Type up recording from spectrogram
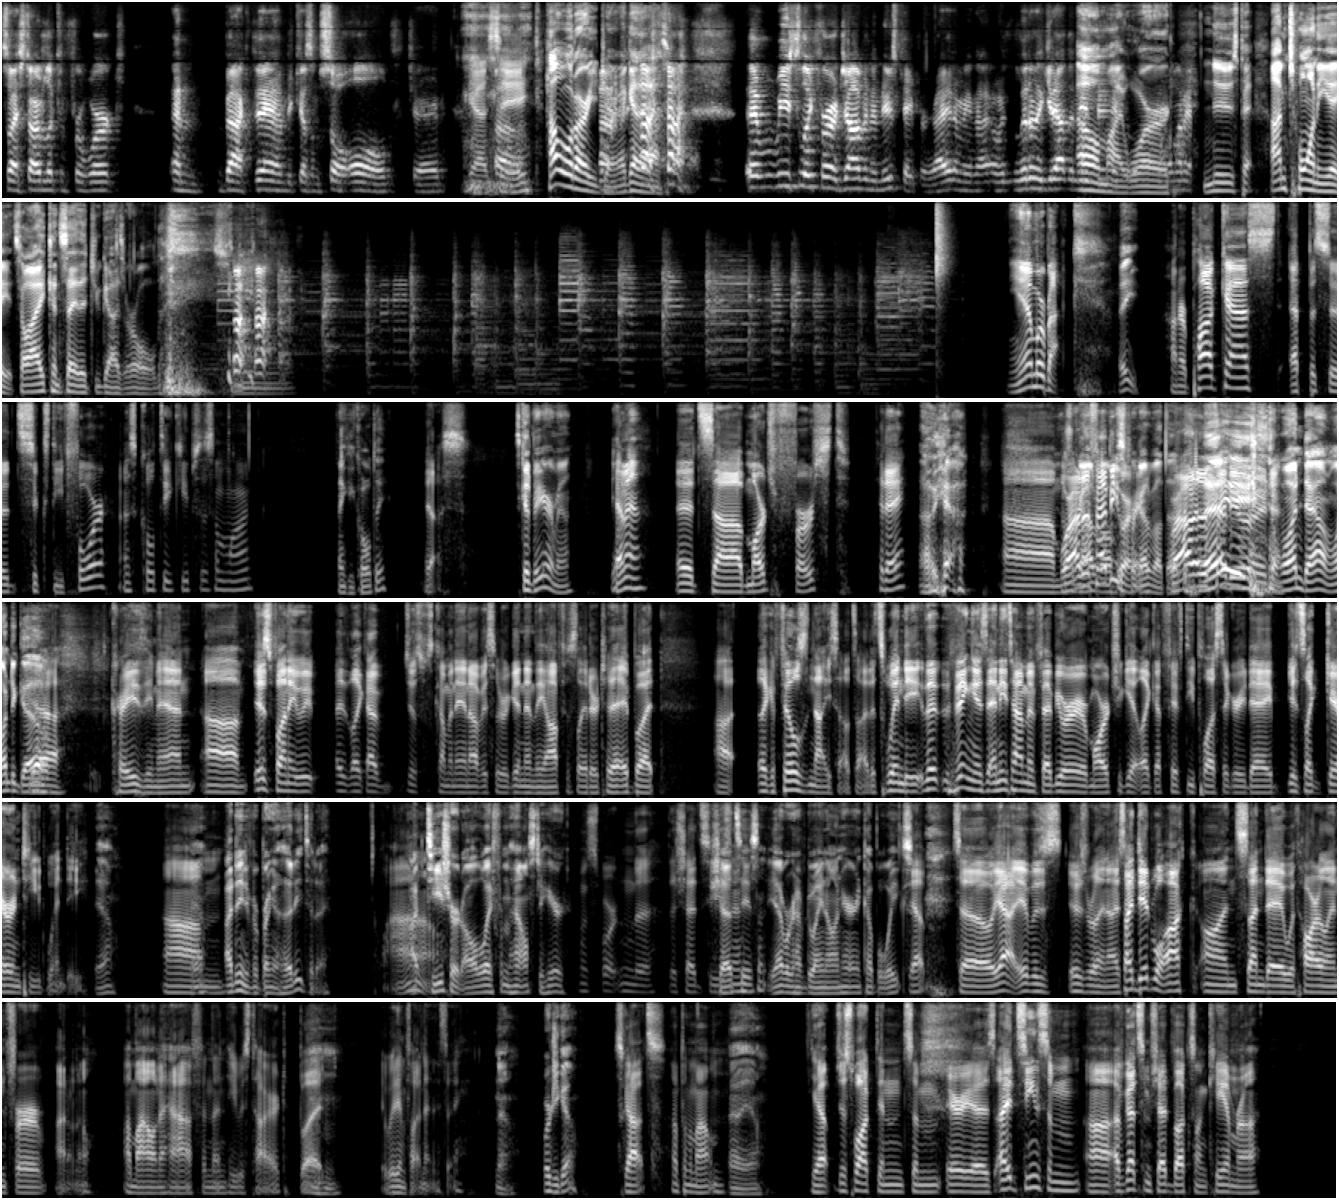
So I started looking for work. And back then, because I'm so old, Jared. Yeah, see? Uh, How old are you, Jared? I gotta ask. and we used to look for a job in the newspaper, right? I mean, I would literally get out the newspaper. Oh newspaper. my word. Newspaper. I'm 28, so I can say that you guys are old. Yeah, we're back. hey, Hunter Podcast, episode 64, as Colty keeps us in line. Thank you, Colty. Yes. It's good to be here, man. Yeah, man. It's uh, March 1st today. Oh yeah, Um, we're out of February. Forgot about that. We're out of Hey, February. one down, one to go. Yeah, crazy, man. Um, it was funny. We like I just was coming in. Obviously, we're getting in the office later today, but uh, like it feels nice outside. It's windy. The, the thing is, anytime in February or March you get like a 50 plus degree day, it's like guaranteed windy. Yeah. Yeah. Um, I didn't even bring a hoodie today. I wow. have t-shirt all the way from the house to here. I was sporting the the shed season. Shed season. Yeah, we're gonna have Dwayne on here in a couple weeks. Yep. So yeah, it was it was really nice. I did walk on Sunday with Harlan for I don't know a mile and a half, and then he was tired, but Mhm. yeah, we didn't find anything. No. Where'd you go? Scott's up in the mountain. Oh yeah. Yep, just walked in some areas. I had seen some. Uh, I've got some shed bucks on camera,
